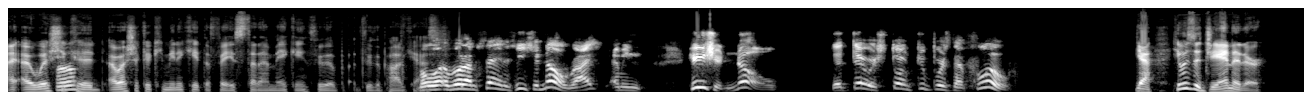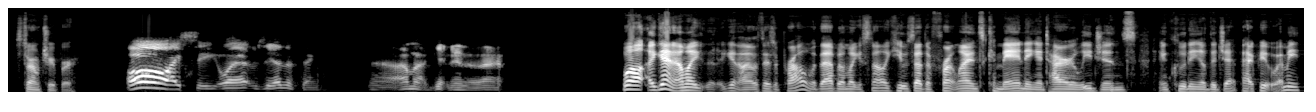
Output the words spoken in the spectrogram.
I, I wish Huh? you could i wish i could communicate the face that i'm making through the through the podcast But what, what I'm saying is, he should know, right? I mean, he should know that there were stormtroopers that flew. yeah he was a janitor stormtrooper Oh, I see. Well, that was the other thing. No, I'm not getting into that. Well, again, I'm like, again, I know if there's a problem with that, but I'm like, it's not like he was at the front lines commanding entire legions, including of the jetpack people. I mean,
